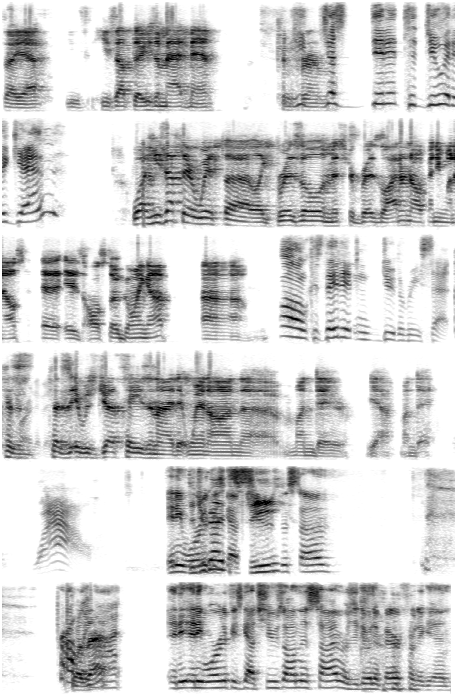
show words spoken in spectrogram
So yeah, he's he's up there. He's a madman. He just did it to do it again. well, he's up there with uh, like Brizzle and Mr. Brizzle. I don't know if anyone else uh, is also going up. Um, Oh, because they didn't do the reset because it. because it was just Hayes and I that went on uh, Monday or yeah Monday. Wow. any Did you if he's guys got see- shoes this time? Probably that? not. Any any word if he's got shoes on this time, or is he doing it barefoot again?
